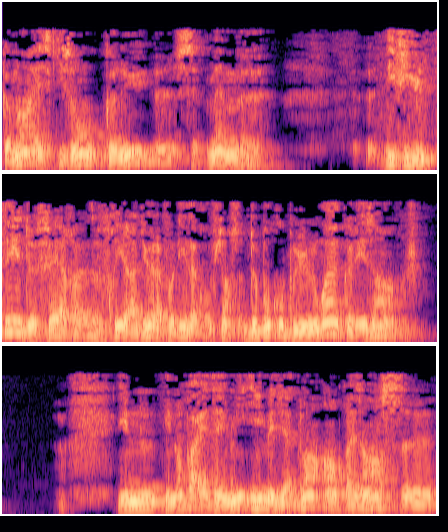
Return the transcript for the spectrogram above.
Comment est-ce qu'ils ont connu euh, cette même euh, difficulté de faire, d'offrir à Dieu la folie et la confiance, de beaucoup plus loin que les anges? Ils, n'ont pas été mis immédiatement en présence euh,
